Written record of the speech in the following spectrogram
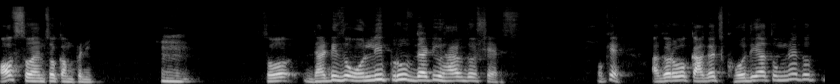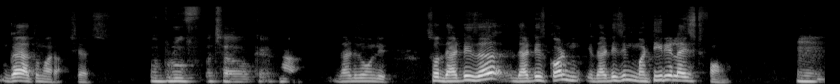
Of so and so company. Hmm, So that is the only proof that you have those shares. Okay okay? अगर वो कागज़ खो दिया तुमने तो गया तुम्हारा शेयर्स वो प्रूफ अच्छा okay that is only so that is a that is called that is in materialized form hmm,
